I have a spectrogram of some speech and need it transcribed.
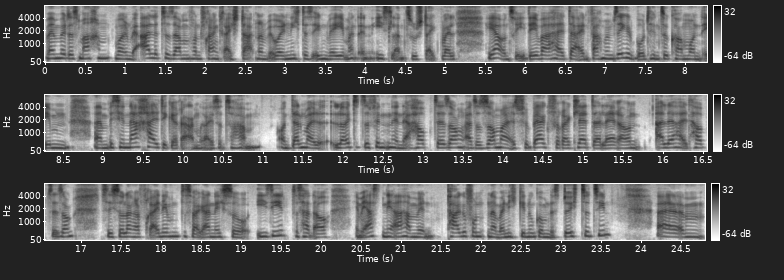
wenn wir das machen, wollen wir alle zusammen von Frankreich starten und wir wollen nicht, dass irgendwer jemand in Island zusteigt, weil ja, unsere Idee war halt da einfach mit dem Segelboot hinzukommen und eben ein bisschen nachhaltigere Anreise zu haben. Und dann mal Leute zu finden in der Hauptsaison, also Sommer ist für Bergführer, Kletterlehrer und alle halt Hauptsaison, sich so lange freinehmen, das war gar nicht so easy. Das hat auch im ersten Jahr haben wir ein paar gefunden, aber nicht genug, um das durchzuziehen. Ähm,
